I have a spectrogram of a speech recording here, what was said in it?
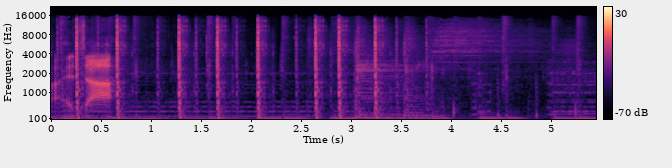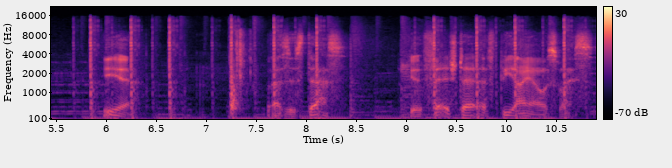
Alter. Hier. Was ist das? Gefälschter FBI-Ausweis.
